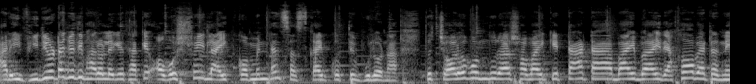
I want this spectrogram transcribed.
আর এই ভিডিওটা যদি ভালো লেগে থাকে, অবশ্যই লাইক কমেন্ট অ্যান্ড সাবস্ক্রাইব করতে ভুলো না। তো চলো বন্ধুরা, সবাইকে টাটা বাই বাই দেখা হবে একটা নেক্সট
